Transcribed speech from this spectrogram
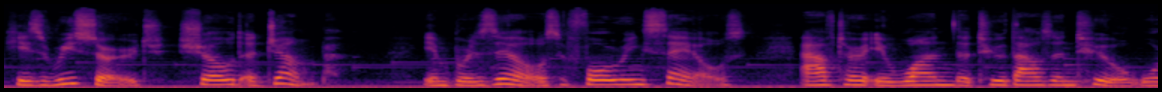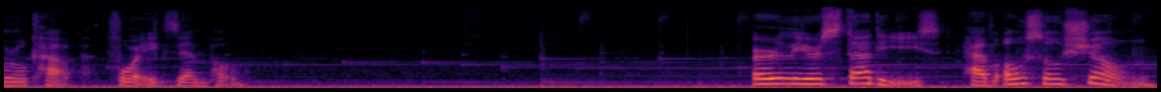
His research showed a jump in Brazil's foreign sales after it won the 2002 World Cup, for example. Earlier studies have also shown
